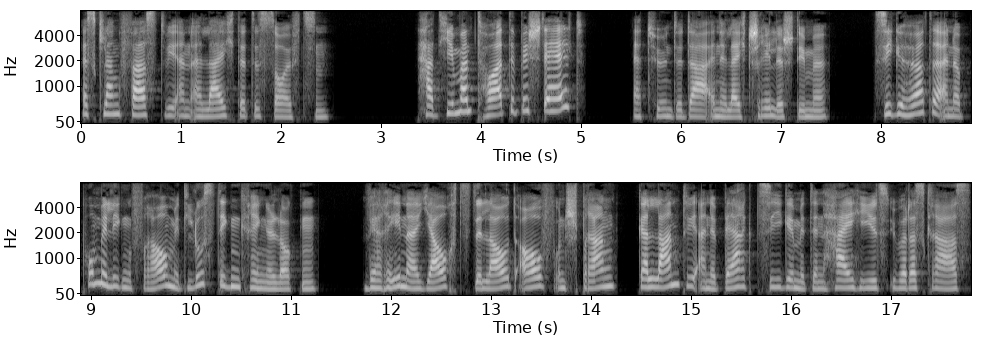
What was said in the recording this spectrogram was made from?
Es klang fast wie ein erleichtertes Seufzen. Hat jemand Torte bestellt? Ertönte da eine leicht schrille Stimme. Sie gehörte einer pummeligen Frau mit lustigen Kringellocken. Verena jauchzte laut auf und sprang, galant wie eine Bergziege mit den High Heels über das Gras,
